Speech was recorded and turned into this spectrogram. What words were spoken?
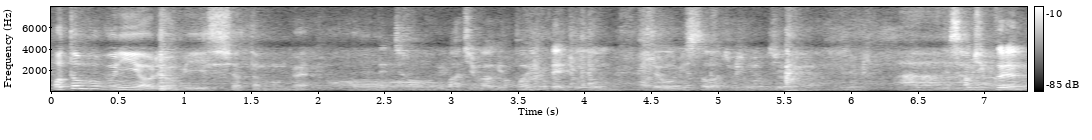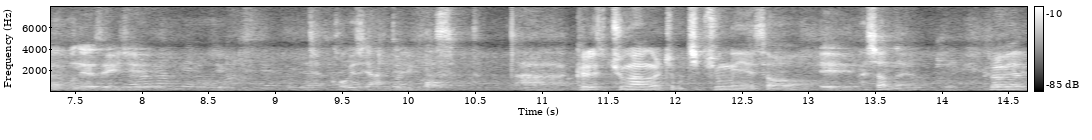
어떤 부분이 어려움이 있으셨던 건가요? 네, 저 마지막에 떠일 때 조금 어려움이 있어가지고 이제 아, 30g 부분에서 이제, 이제 거기서 안 뚫린 것 같습니다. 아 그래서 중앙을 좀 집중해서 예. 하셨나요? 그러면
